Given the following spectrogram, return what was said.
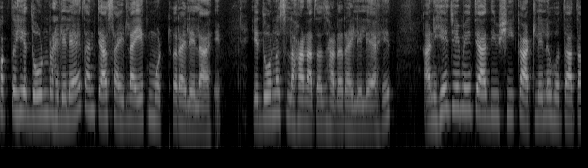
फक्त हे दोन राहिलेले आहेत आणि त्या साईडला एक मोठं राहिलेलं आहे. हे दोनच लहान आता झाडं राहिलेले आहेत. आणि हे जे मी त्या दिवशी काटलेलं होतं आता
